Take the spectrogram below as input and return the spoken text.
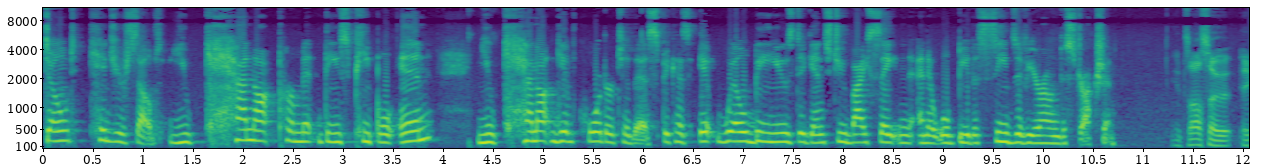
Don't kid yourselves. You cannot permit these people in. You cannot give quarter to this because it will be used against you by Satan and it will be the seeds of your own destruction. It's also uh,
